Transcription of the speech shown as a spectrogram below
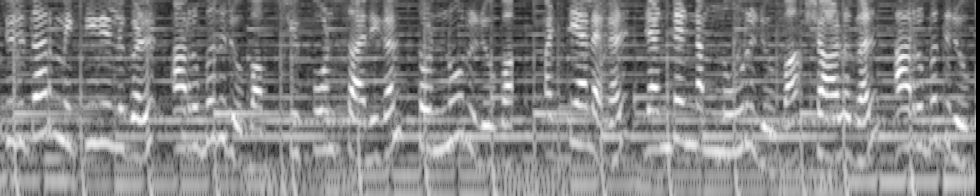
ചുരിദാർ മെറ്റീരിയലുകൾ അറുപത് രൂപ ഷിഫോൺ സാരികൾ തൊണ്ണൂറ് രൂപ പട്യാലകൾ രണ്ടെണ്ണം നൂറ് രൂപ ഷാളുകൾ അറുപത് രൂപ.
